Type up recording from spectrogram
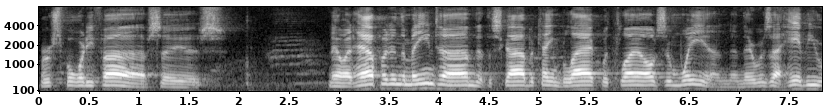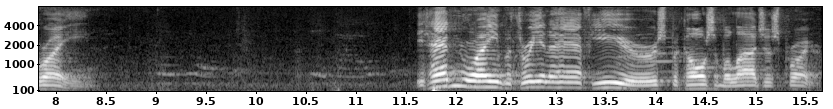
Verse 45 says, Now it happened in the meantime that the sky became black with clouds and wind, and there was a heavy rain. It hadn't rained for three and a half years because of Elijah's prayer.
